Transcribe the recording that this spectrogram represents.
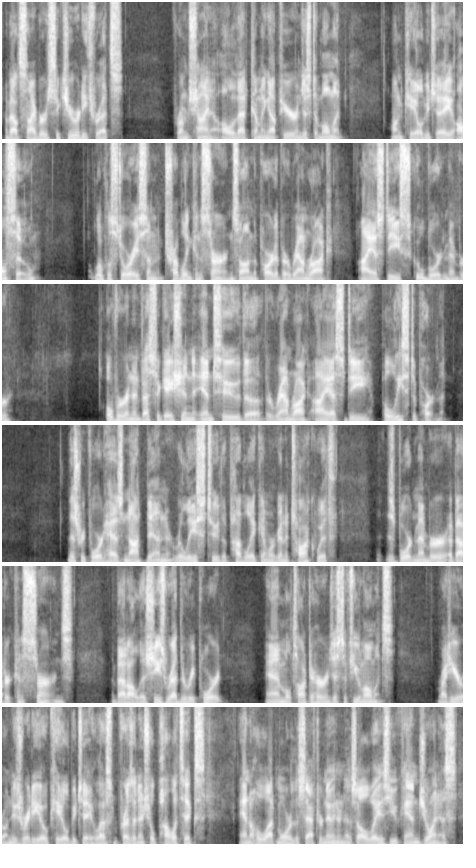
about cybersecurity threats from China. All of that coming up here in just a moment on KLBJ. Also, local story some troubling concerns on the part of a Round Rock ISD school board member over an investigation into the, the Round Rock ISD Police Department. This report has not been released to the public, and we're going to talk with this board member about her concerns about all this. She's read the report, and we'll talk to her in just a few moments. Right here on News Radio KLBJ. We'll have some presidential politics and a whole lot more this afternoon. And as always, you can join us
